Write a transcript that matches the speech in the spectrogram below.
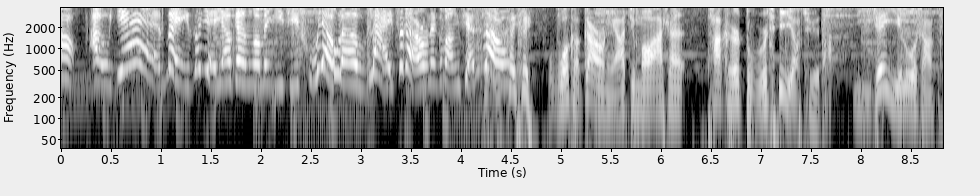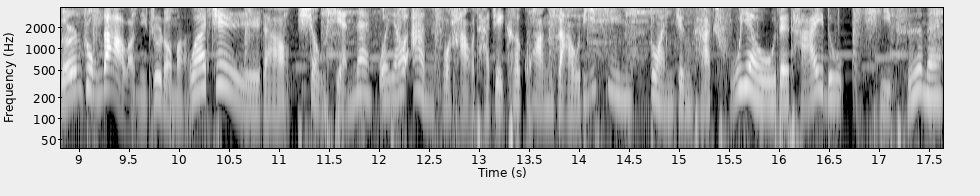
了。哦耶，妹子也要跟我们一起出游喽！来，这狗那个往前走。嘿嘿，我可告诉你啊，金毛阿山，他可是赌着气要去的。你这一路上责任重大了，你知道吗？我知道。首先呢，我要安抚好他这颗狂躁的心，端正他出游的态度。其次呢，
